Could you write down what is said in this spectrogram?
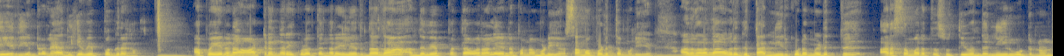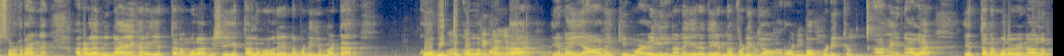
கேது என்றாலே அதிக வெப்ப கிரகம். அப்ப என்னன்னா ஆற்றங்கரை குளத்தங்கரையில இருந்தாதான் அந்த வெப்பத்தை அவரால் என்ன பண்ண முடியும்? சமப்படுத்த முடியும். அதனாலதான் அவருக்கு தண்ணீர் குடம் எடுத்து அரச மரத்தை சுத்தி வந்து நீர் ஊட்டணும்னு சொல்றாங்க. அதனால விநாயகரை எத்தனை முறை அபிஷேகித்தாலும் அவர் என்ன பண்ணிக்க மாட்டார்? கோபித்து கொள்ள மாட்டார். ஏன்னா யானைக்கு மழையில் நனைகிறது என்ன பிடிக்கும்? ரொம்ப பிடிக்கும். ஆகையினால எத்தனை முறை வேணாலும்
